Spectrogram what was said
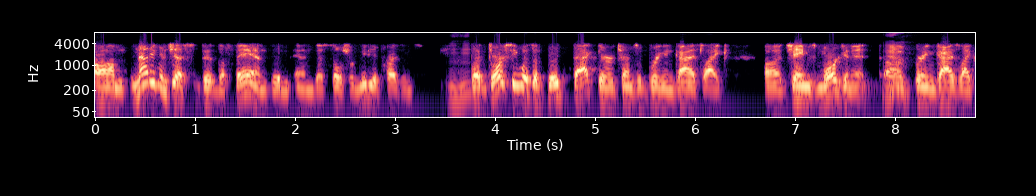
um, not even just the, the fans and, and the social media presence, Mm-hmm. but Dorsey was a big factor in terms of bringing guys like uh, James Morgan in, Yeah. uh, bringing guys like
